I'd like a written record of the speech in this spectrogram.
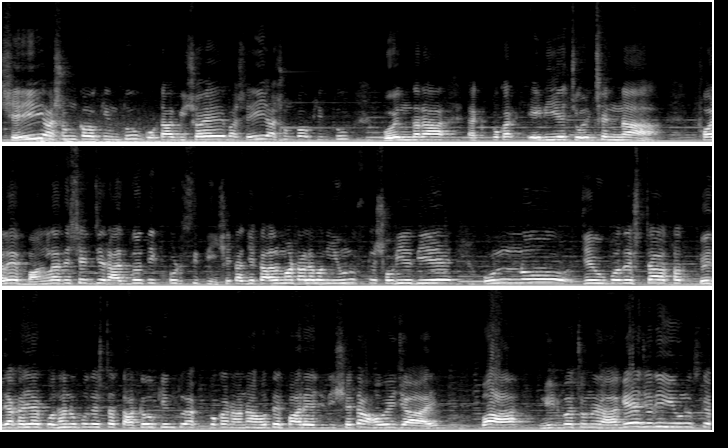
সেই আশঙ্কাও কিন্তু গোটা বিষয়ে বা সেই আশঙ্কাও কিন্তু গোয়েন্দারা এক প্রকার এড়িয়ে চলছেন না। ফলে বাংলাদেশের যে রাজনৈতিক পরিস্থিতি, সেটা যে টালমাটাল এবং ইউনুসকে সরিয়ে দিয়ে অন্য যে উপদেষ্টা, অর্থাৎ দেখা যায় প্রধান উপদেষ্টা, তাকেও কিন্তু এক প্রকার আনা হতে পারে যদি সেটা হয়ে যায়। বা নির্বাচনের আগে যদি ইউনুসকে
